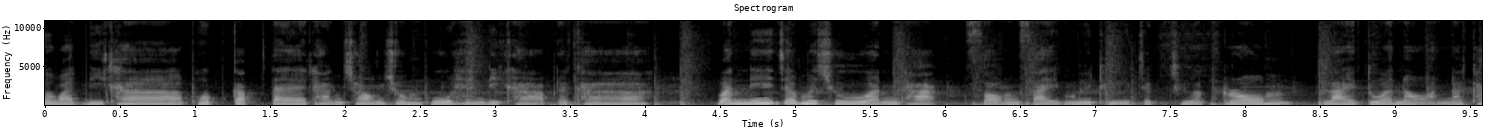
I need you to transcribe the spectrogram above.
สวัสดีค่ะ พบกับแต่ทางช่องชมพู่ Handicraft นะคะ วันนี้จะมาชวนถักซองใส่มือถือจากเชือกร่ม ลายตัวหนอนนะค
